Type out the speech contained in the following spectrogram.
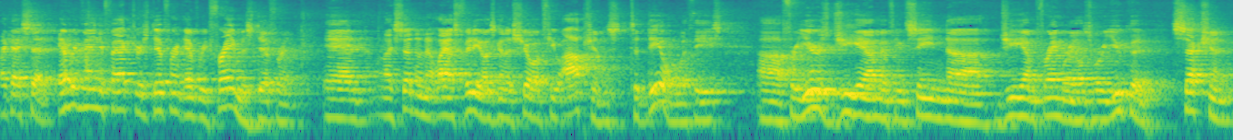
like I said, every manufacturer is different, every frame is different. And I said in that last video, I was going to show a few options to deal with these. Uh, for years, GM, if you've seen uh, GM frame rails, where you could section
